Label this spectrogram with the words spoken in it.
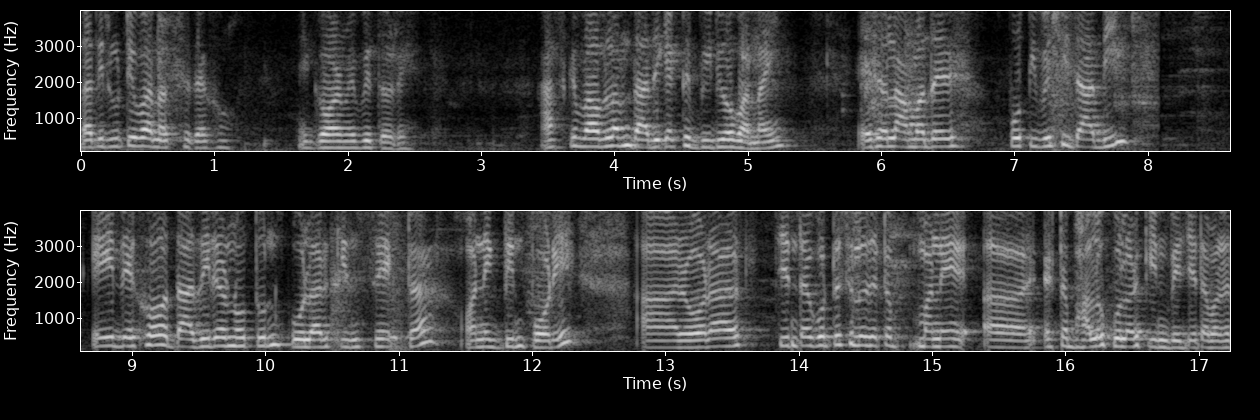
দাদি রুটি বানাচ্ছে, দেখো, এই গরমের ভিতরে। আজকে ভাবলাম দাদিকে একটা ভিডিও বানাই। এটা হলো আমাদের প্রতিবেশী দাদি। এই দেখো, দাদিরা নতুন কুলার কিনছে একটা অনেক দিন পরে। আর ওরা চিন্তা করতেছিল যে একটা মানে একটা ভালো কুলার কিনবে, যেটা মানে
